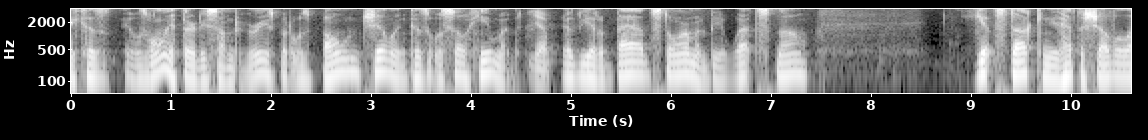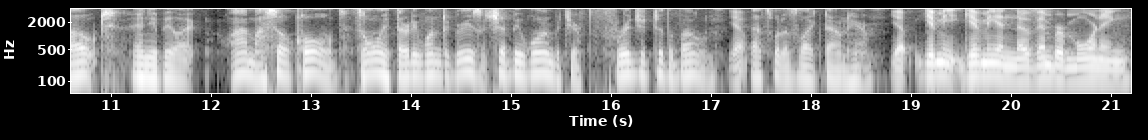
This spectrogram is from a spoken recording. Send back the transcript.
because it was only 30 some degrees, but it was bone chilling because it was so humid. Yep. It would get a bad storm, it'd be wet snow. You get stuck and you'd have to shovel out, and you'd be like, Why am I so cold? It's only 31 degrees. It should be warm, but you're frigid to the bone. Yep. That's what it's like down here. Yep. Give me give me a November morning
